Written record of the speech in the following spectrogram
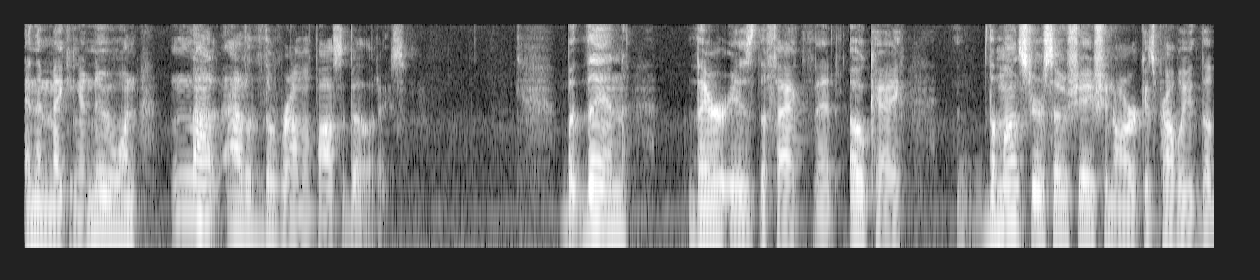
and then making a new one, not out of the realm of possibilities. But then there is the fact that, okay, the Monster Association arc is probably the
